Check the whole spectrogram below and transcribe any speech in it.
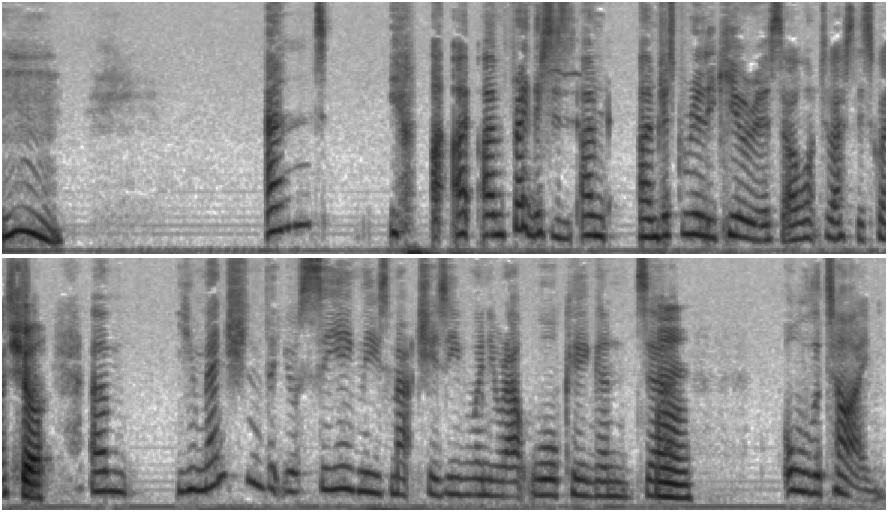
Mm. And I, am afraid this is. I'm. I'm just really curious. So I want to ask this question. Sure. Um, you mentioned that you're seeing these matches even when you're out walking and uh, mm. all the time.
